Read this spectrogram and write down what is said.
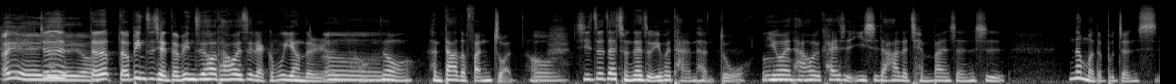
哎呀，就是得得病之前、得病之后，他会是两个不一样的人，嗯、这种很大的翻转。哦，其实这在存在主义会谈很多，嗯、因为他会开始意识到他的前半生是那么的不真实，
